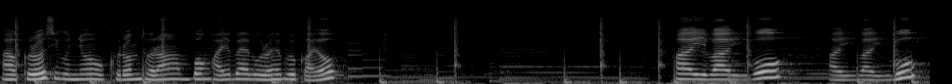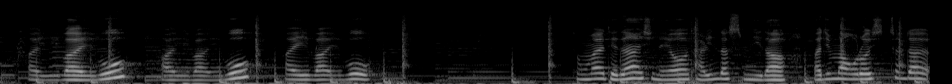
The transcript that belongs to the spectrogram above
아 그러시군요. 그럼 저랑 한번 가위바위보를 해볼까요? 가위바위보, 가위바위보, 가위바위보, 가위바위보, 가위바위보. 정말 대단하시네요. 달인답습니다. 마지막으로 시청자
